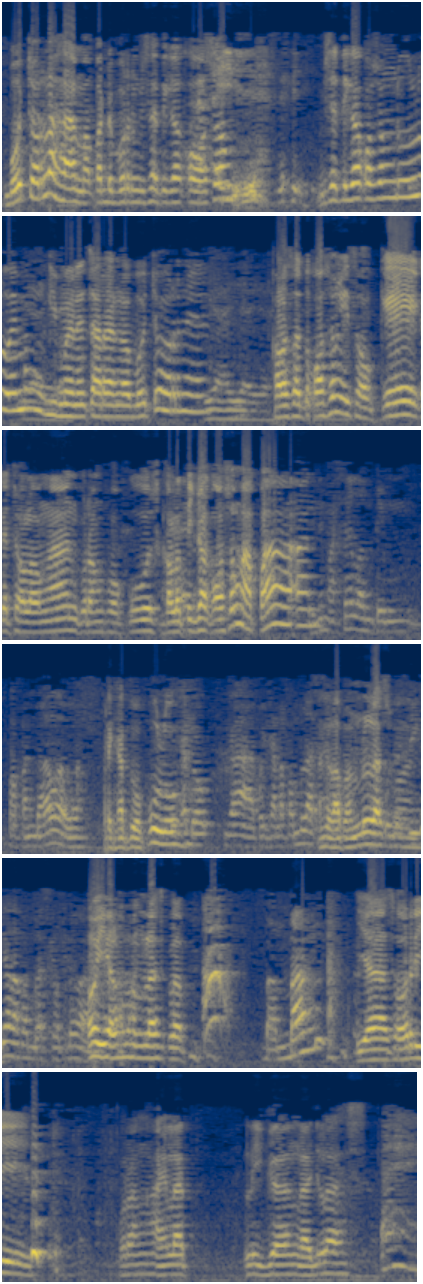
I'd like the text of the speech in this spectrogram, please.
Bocor lah sama Paderborn bisa 3-0. Iya sih. Bisa 3-0 dulu emang Iya, iya. gimana cara nggak bocornya? Iya iya iya. Kalau 1-0 itu oke, kecolongan, kurang fokus. Kalau 3-0 Ini apaan? masnya lawan tim papan bawah loh. Peringkat 20. Peringkat dua- Enggak, peringkat 18. Ah, 18 mah. Bundesliga 18 klub doang. Oh iya 18 klub. Bambang. Ya sorry. Kurang highlight liga nggak jelas. Eh.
